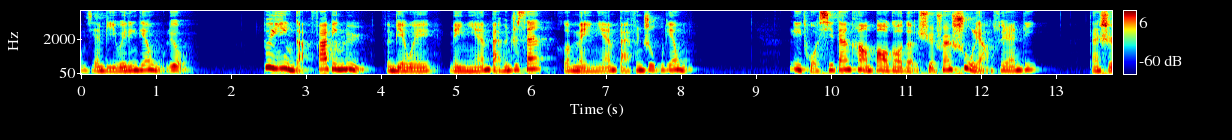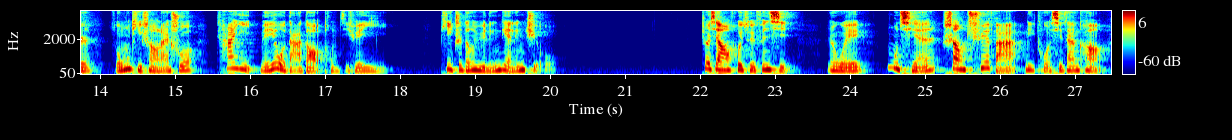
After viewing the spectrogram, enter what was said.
风险比为零点五六，对应的发病率分别为每年百分之三和每年百分之五点五。利妥昔单抗报告的血栓数量虽然低，但是总体上来说。差异没有达到统计学意义，p 值等于零点零九。这项荟萃分析认为，目前尚缺乏利妥昔单抗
